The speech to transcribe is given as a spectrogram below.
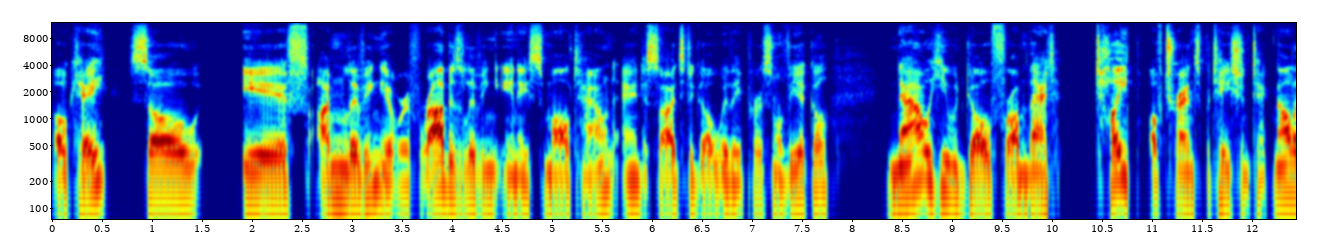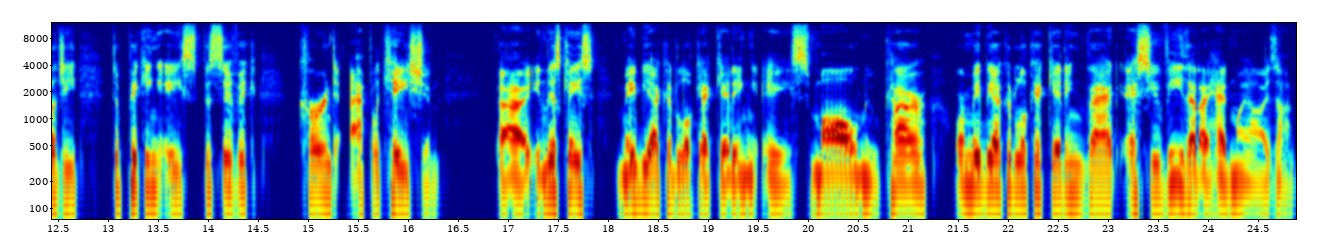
Okay, so if I'm living or if Rob is living in a small town and decides to go with a personal vehicle, now he would go from that type of transportation technology to picking a specific current application. Uh, in this case, maybe I could look at getting a small new car, or maybe I could look at getting that SUV that I had my eyes on.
